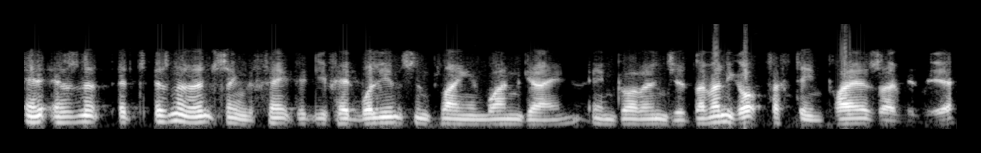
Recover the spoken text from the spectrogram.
Isn't it, it? Isn't it interesting the fact that you've had Williamson playing in one game and got injured? They've only got 15 players over there.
